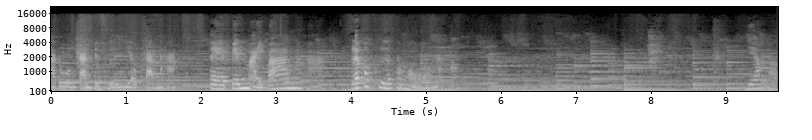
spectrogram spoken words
มารวมกันเป็นผืนเดียวกันนะคะ แต่เป็นไหมบ้านนะคะ แล้วก็เครือสมอนะคะเนี่ยค่ะ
